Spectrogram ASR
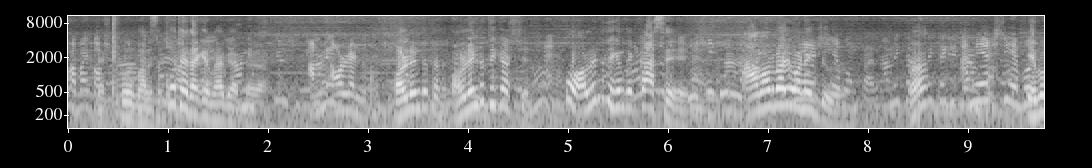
সবাই কষ্ট খুব ভালো। কোথায় থাকেন ভাবি আপনারা? আমি অরল্যান্ডো থাকি। অরল্যান্ডো থেকে অরল্যান্ডো থেকে আসছেন? ও অরল্যান্ডো থেকে এখান থেকে কাছে? আমার বাড়ি অনেক দূর। হ্যাঁ? এবং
